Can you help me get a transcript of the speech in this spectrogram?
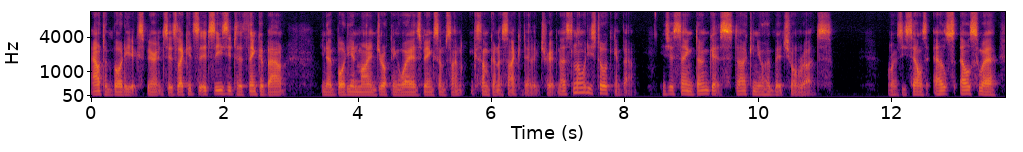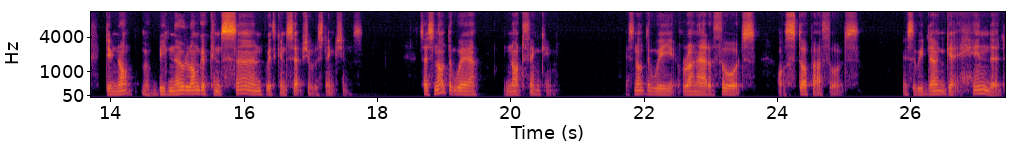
out of body experiences. Like, it's, it's easy to think about, you know, body and mind dropping away as being some, some, some kind of psychedelic trip. That's not what he's talking about. He's just saying, don't get stuck in your habitual ruts or as he says else, elsewhere, do not be no longer concerned with conceptual distinctions. So it's not that we're not thinking. It's not that we run out of thoughts or stop our thoughts. It's that we don't get hindered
